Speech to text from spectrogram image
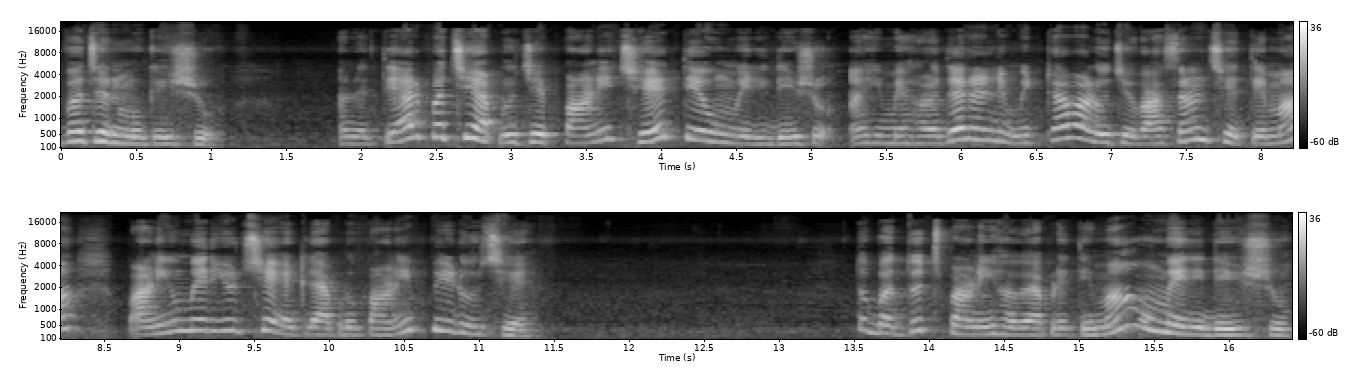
વજન મૂકીશું. અને ત્યાર પછી આપણું જે પાણી છે તે ઉમેરી દઈશું અહીં મેં હળદર અને મીઠાવાળું જે વાસણ છે તેમાં પાણી ઉમેર્યું છે એટલે આપણું પાણી પીળું છે. તો બધું જ પાણી હવે આપણે તેમાં ઉમેરી દઈશું.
